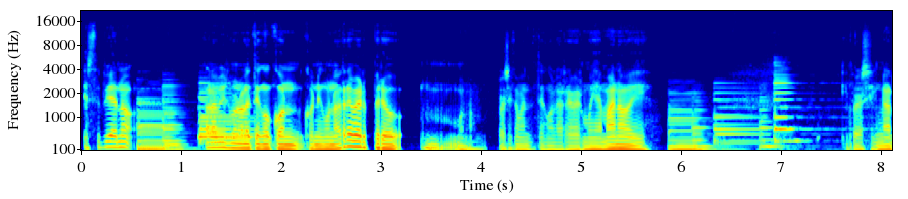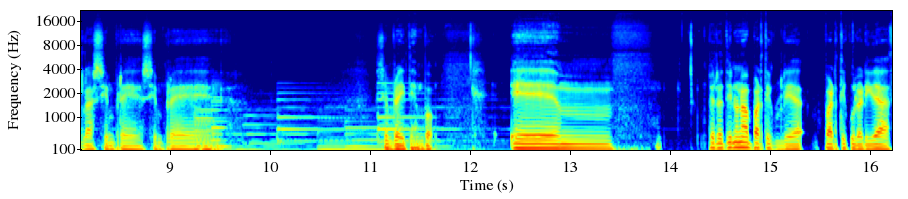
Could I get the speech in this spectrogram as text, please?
este piano ahora mismo no le tengo con, con, ninguna reverb, pero mm, bueno, básicamente tengo la reverb muy a mano y, y para asignarla siempre, siempre Siempre hay tiempo. Em, pero tiene una particularidad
